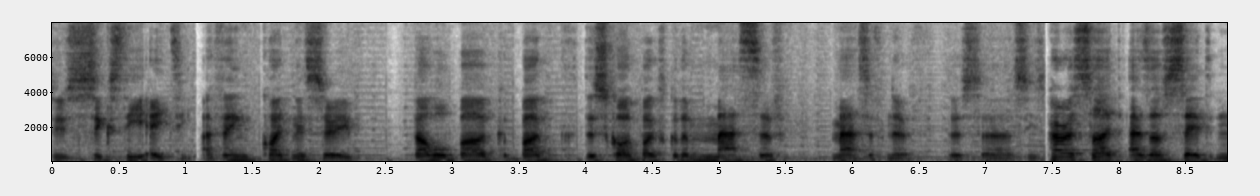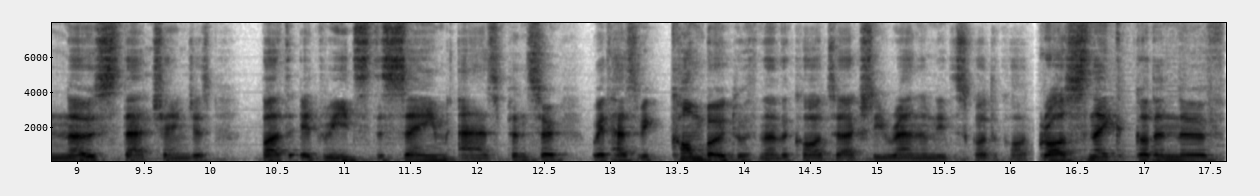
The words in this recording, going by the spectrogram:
to 60, 80. I think quite necessary. Double bug, bug, the Scott bug's got a massive, massive nerf this uh, season. Parasite, as I've said, no stat changes, but it reads the same as Pincer, where it has to be comboed with another card to actually randomly discard the card. Grass Snake got a nerf,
